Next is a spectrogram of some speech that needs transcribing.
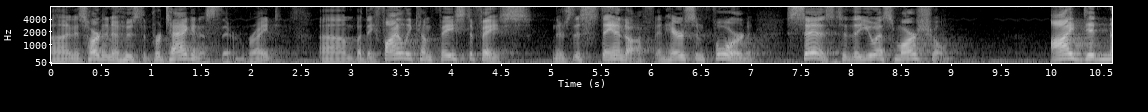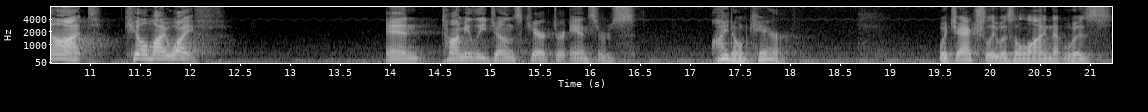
uh, and it's hard to know who's the protagonist there, right? Um, but they finally come face to face. And there's this standoff, and Harrison Ford says to the U.S. Marshal, I did not kill my wife. And Tommy Lee Jones' character answers, I don't care. Which actually was a line that was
